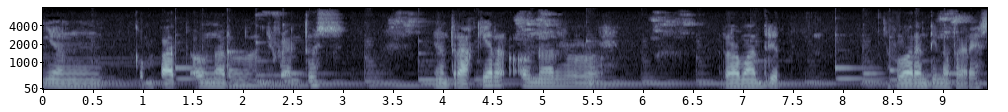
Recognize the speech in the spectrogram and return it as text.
yang keempat owner Juventus. Yang terakhir owner Real Madrid Florentino Perez.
